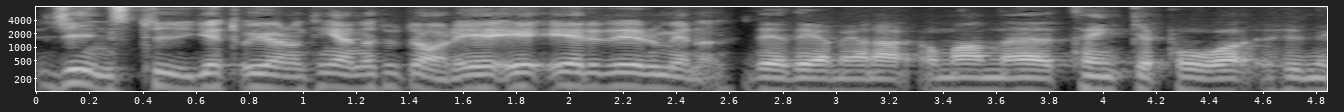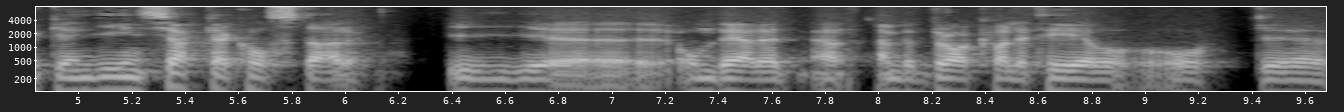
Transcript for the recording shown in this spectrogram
jeanstyget och göra någonting annat utav det. Är, är det det du menar? Det är det jag menar. Om man eh, tänker på hur mycket en jeansjacka kostar i, eh, om det är en, en bra kvalitet och, och, eh,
